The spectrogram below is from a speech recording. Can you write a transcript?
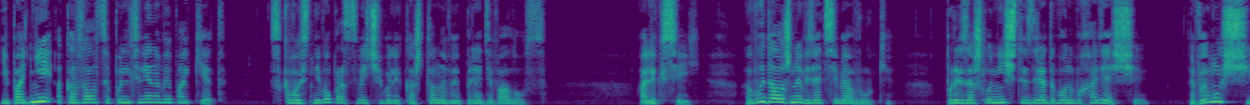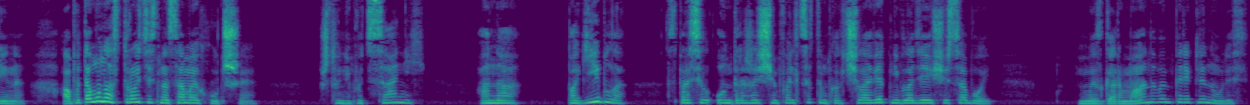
и под ней оказался полиэтиленовый пакет. Сквозь него просвечивали каштановые пряди волос. «Алексей, вы должны взять себя в руки. Произошло нечто из ряда вон выходящее. Вы мужчина, а потому настройтесь на самое худшее». «Что-нибудь с Аней? Она погибла?» — спросил он дрожащим фальцетом, как человек, не владеющий собой. Мы с Гармановым переглянулись.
